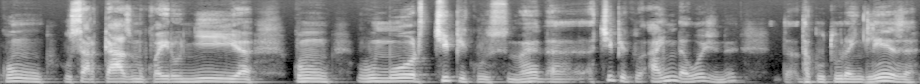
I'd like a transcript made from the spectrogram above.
com o sarcasmo, com a ironia, com o humor típicos, não é? Da, típico ainda hoje, né? Da, da cultura inglesa,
